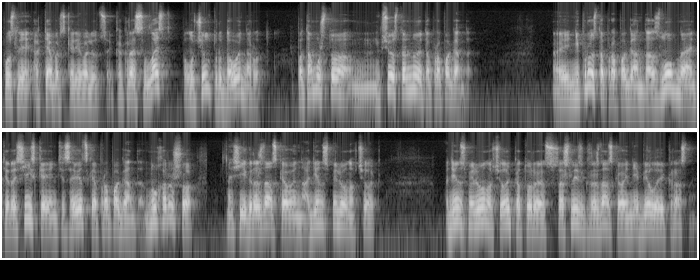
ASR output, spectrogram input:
после Октябрьской революции как раз власть получил трудовой народ. Потому что все остальное это пропаганда. Не просто пропаганда, а злобная антироссийская антисоветская пропаганда. Ну хорошо, в России гражданская война, 11 миллионов человек – 11 миллионов человек, которые сошлись в гражданской войне белые и красные.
